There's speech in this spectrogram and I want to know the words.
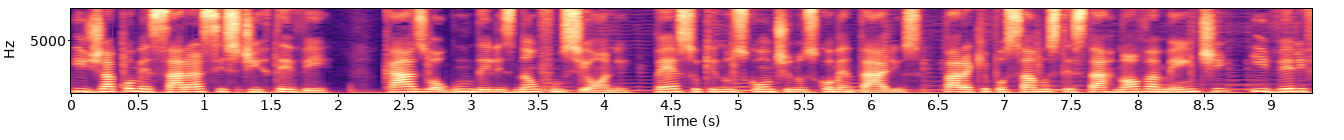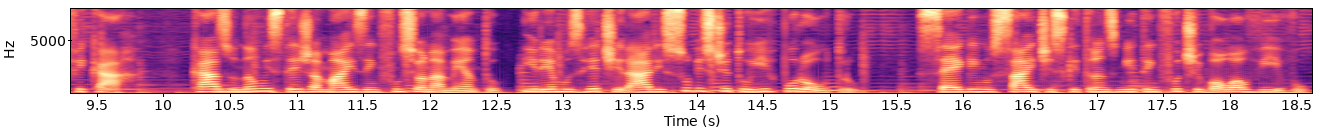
e já começar a assistir TV. Caso algum deles não funcione, peço que nos conte nos comentários para que possamos testar novamente e verificar. Caso não esteja mais em funcionamento, iremos retirar e substituir por outro. Seguem os sites que transmitem futebol ao vivo.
